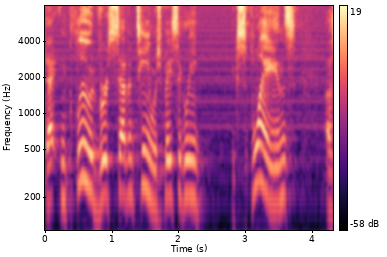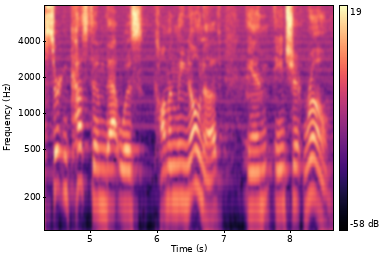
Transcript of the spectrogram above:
that include verse 17, which basically explains a certain custom that was commonly known of in ancient Rome.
